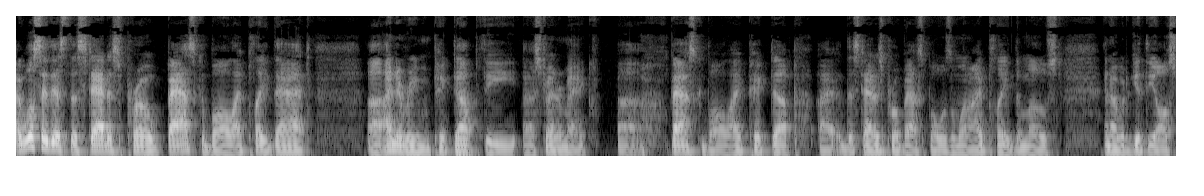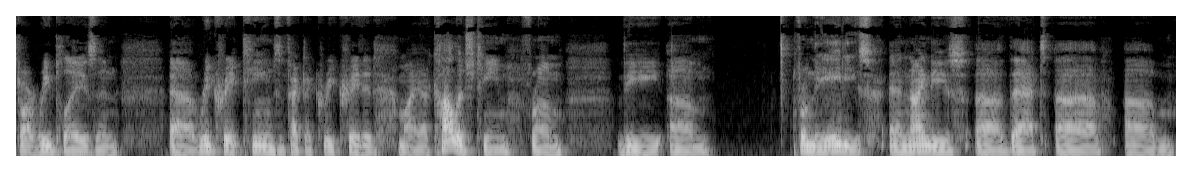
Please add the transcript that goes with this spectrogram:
I will say this, the Statis Pro basketball, I played that. Uh, I never even picked up the uh, Strat-O-Matic uh, basketball. I picked up, uh, the Statis Pro basketball was the one I played the most and I would get the all-star replays and uh, recreate teams. In fact, I recreated my uh, college team from the um, from the 80s and 90s uh, that uh, um,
